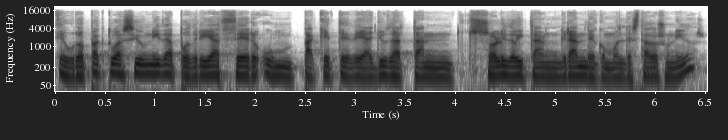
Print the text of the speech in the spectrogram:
Europa actuase unida, ¿podría hacer un paquete de ayuda tan sólido y tan grande como el de Estados Unidos?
